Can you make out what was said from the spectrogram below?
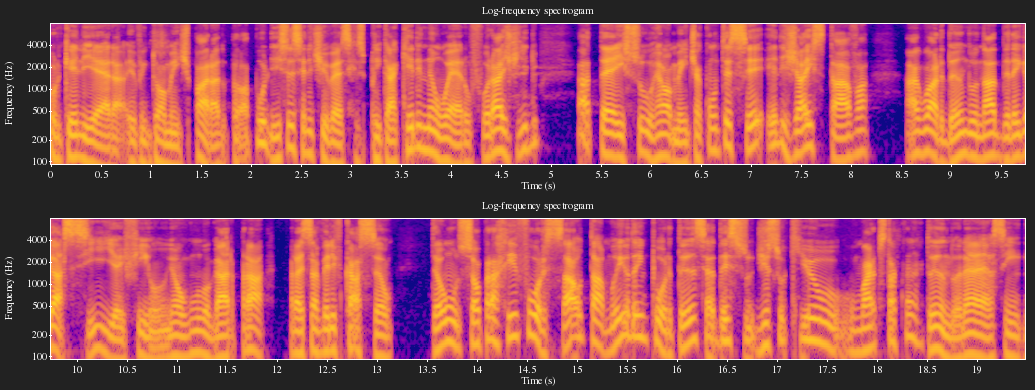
Porque ele era eventualmente parado pela polícia. Se ele tivesse que explicar que ele não era o foragido, até isso realmente acontecer, ele já estava aguardando na delegacia, enfim, ou em algum lugar para essa verificação. Então, só para reforçar o tamanho da importância disso, disso que o, o Marcos está contando, né? Assim,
